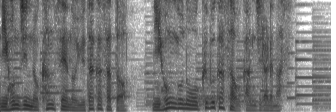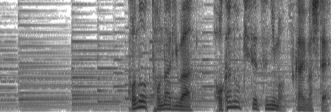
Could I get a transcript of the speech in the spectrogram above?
日本人の感性の豊かさと日本語の奥深さを感じられます。この隣は他の季節にも使いまして、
